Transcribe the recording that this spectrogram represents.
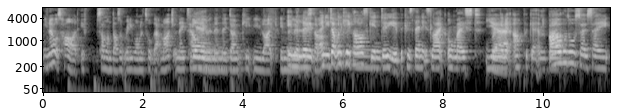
You know what's hard if someone doesn't really want to talk that much and they tell Yeah. you and then they don't keep you like in the in the loop, and stuff. and you don't want to keep asking, do you? Because then it's like almost bringing it up again. But I would also say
